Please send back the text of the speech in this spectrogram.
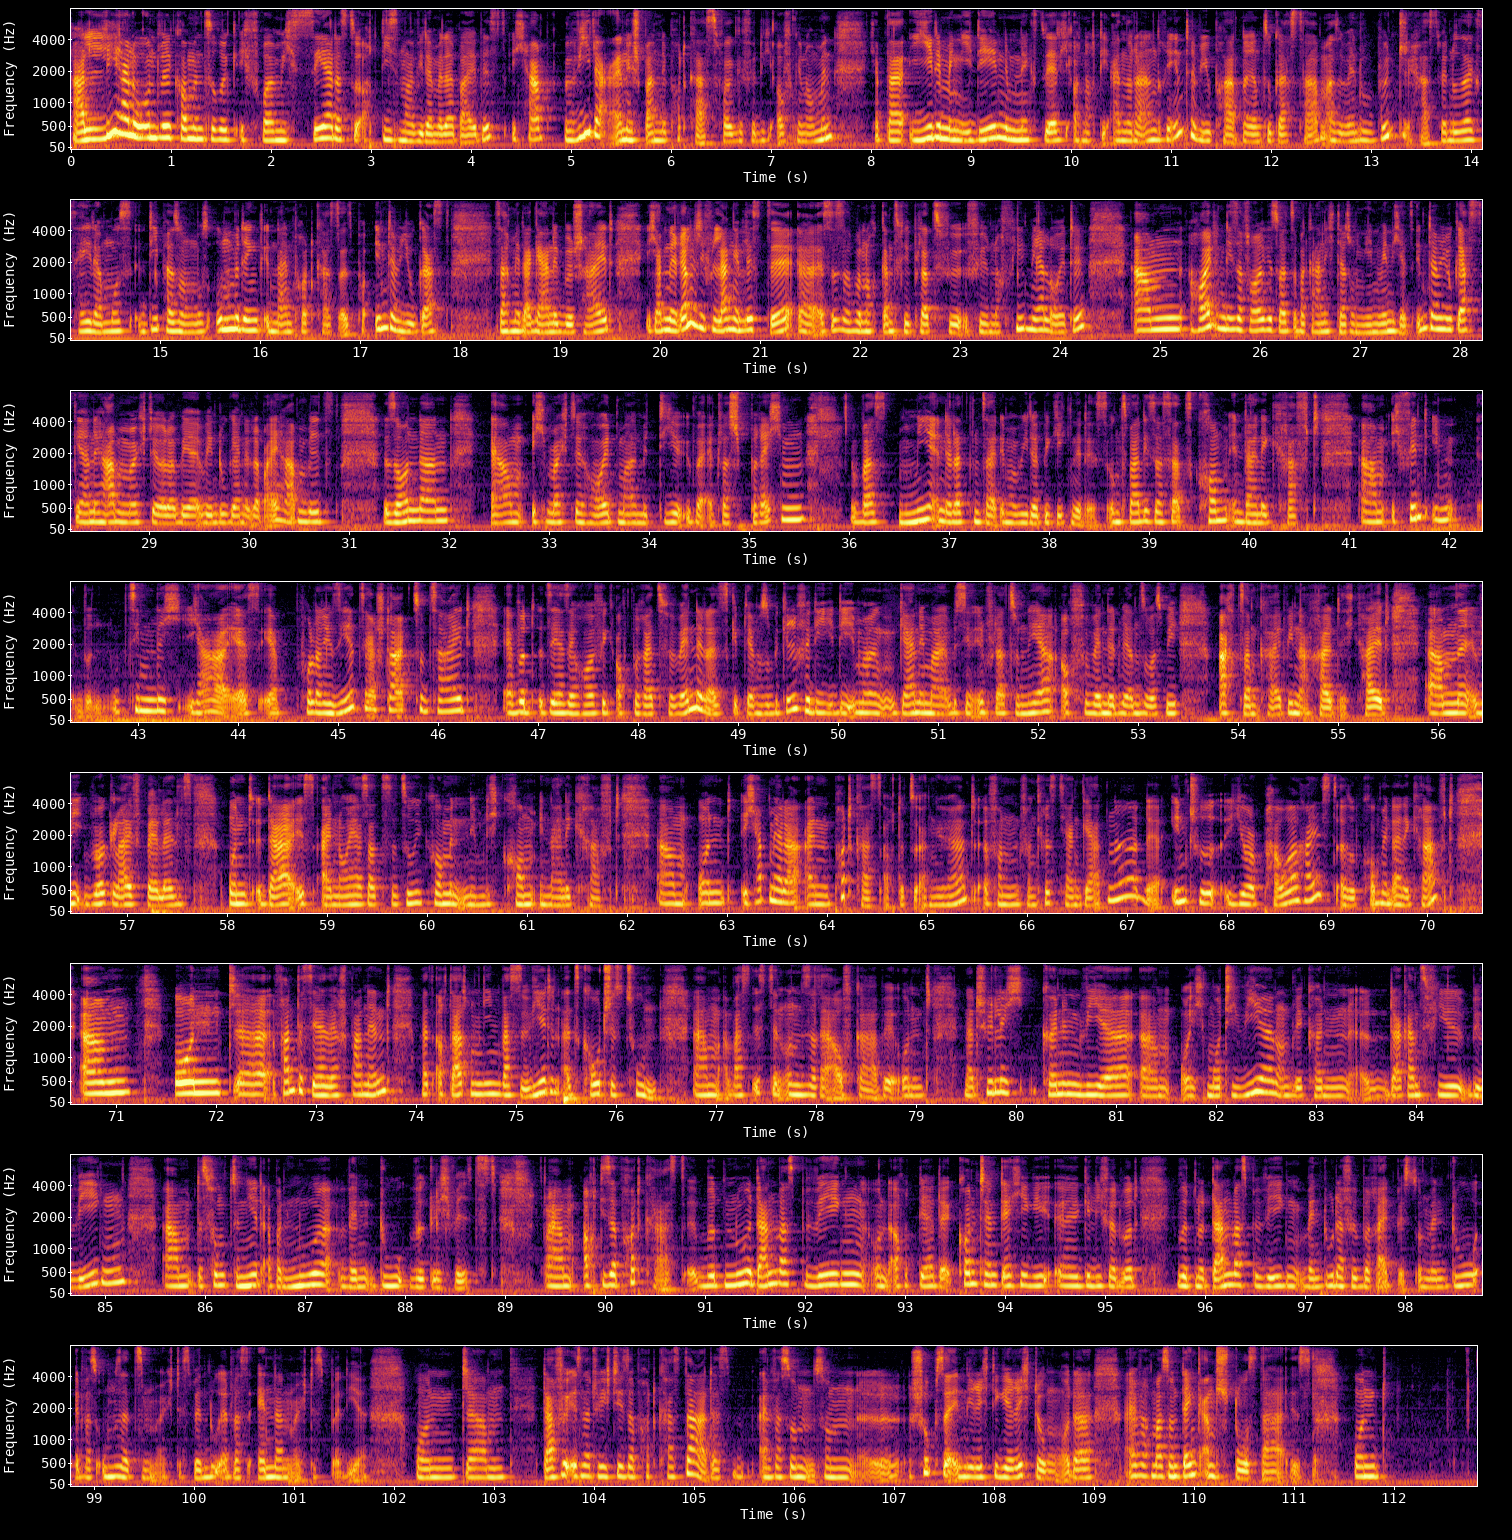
Hallo und willkommen zurück. Ich freue mich sehr, dass du auch diesmal wieder mit dabei bist. Ich habe wieder eine spannende Podcast-Folge für dich aufgenommen. Ich habe da jede Menge Ideen. Demnächst werde ich auch noch die ein oder andere Interviewpartnerin zu Gast haben. Also wenn du Wünsche hast, wenn du sagst, hey, da muss die Person muss unbedingt in deinen Podcast als Interviewgast, sag mir da gerne Bescheid. Ich habe eine relativ lange Liste. Äh, es ist aber noch ganz viel Platz für, für noch viel mehr Leute. Ähm, heute in dieser Folge soll es aber gar nicht darum gehen, wen ich als Interviewgast gerne haben möchte oder wer, wen du gerne gerne dabei haben willst, sondern ähm, ich möchte heute mal mit dir über etwas sprechen, was mir in der letzten Zeit immer wieder begegnet ist. Und zwar dieser Satz, komm in deine Kraft. Ähm, ich finde ihn äh, ziemlich, ja, er ist eher polarisiert sehr stark zurzeit. Er wird sehr, sehr häufig auch bereits verwendet. Also es gibt ja so Begriffe, die, die immer gerne mal ein bisschen inflationär auch verwendet werden, sowas wie Achtsamkeit, wie Nachhaltigkeit, ähm, wie Work-Life-Balance. Und da ist ein neuer Satz dazugekommen, nämlich komm in deine Kraft. Ähm, und ich habe mir da einen Podcast auch dazu angehört äh, von, von Christian Gärtner, der Into Your Power heißt, also komm in deine Kraft. Ähm, und äh, fand es sehr, sehr spannend, weil es auch darum ging, was wir denn als Coaches tun. Ähm, was ist denn unsere Aufgabe? Und natürlich können wir ähm, euch motivieren und wir können äh, da ganz viel bewegen. Ähm, das funktioniert aber nur, wenn du wirklich willst. Ähm, auch dieser Podcast wird nur dann was bewegen und auch der, der Content, der hier ge äh, geliefert wird, wird nur dann was bewegen, wenn du dafür bereit bist und wenn du etwas umsetzen möchtest, wenn du etwas ändern möchtest bei dir. Und ähm, dafür ist natürlich dieser Podcast da, dass einfach so ein, so ein äh, Schubser in die richtige Richtung oder einfach mal so ein Denkanstoß da ist. Und und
